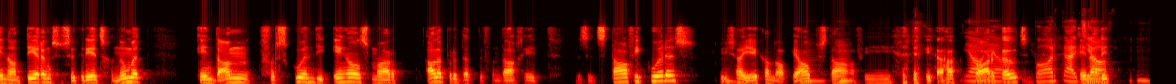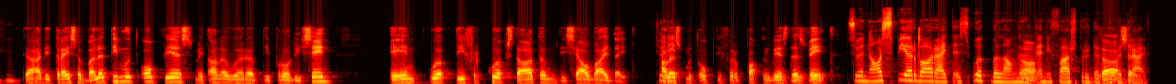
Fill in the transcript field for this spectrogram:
en hantering soos ek reeds genoem het en dan verskoon die Engels maar alle produkte vandag het is dit stafie kodes wie sê jy kan dalk help mm, stafie mm. ja, ja barcodes. ja, barcodes ja. die, mhm. ja die traceability moet op wees met ander woorde die produsent en ook die verkoopsdatum die sell by date. So alles die, moet op die verpakking wees dis wet. So naspeurbaarheid is ook belangrik na, in die varsprodukte bedryf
